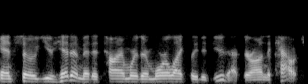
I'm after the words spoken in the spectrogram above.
And so you hit them at a time where they're more likely to do that. They're on the couch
